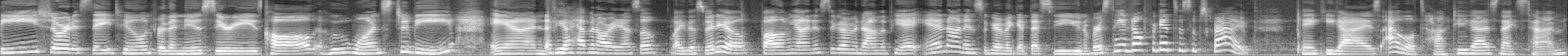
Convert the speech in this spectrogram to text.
Be sure to stay tuned for the new series called who wants to be? And if you haven't already done so like this video. Follow me on instagram and down the pa and on instagram at get that cu university and don't forget to subscribe. Thank you guys. I will talk to you guys next time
